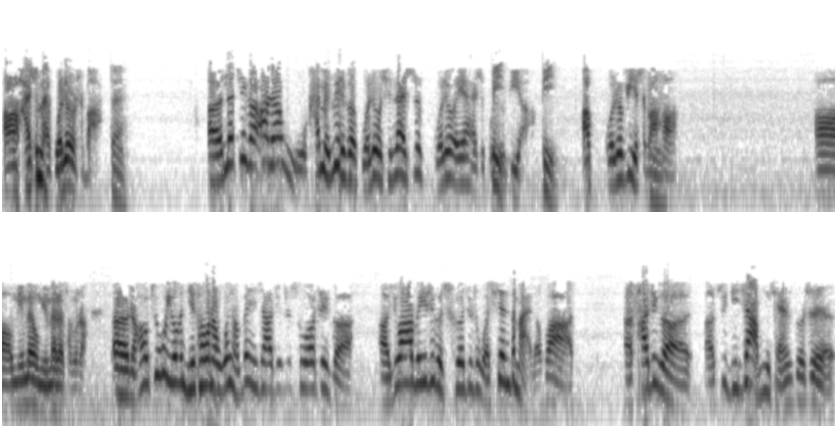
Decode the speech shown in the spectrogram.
啊，还是买国六是吧？对呃，那这个二点五凯美瑞这个国六现在是国六 A 还是国六 B 啊？，B 啊，国六 B 是吧？嗯哈。哦，我明白，我明白了，参谋长。呃，然后最后一个问题，参谋长，我想问一下，就是说这个啊、URV 这个车，就是我现在买的话，呃，它这个呃最低价目前说是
